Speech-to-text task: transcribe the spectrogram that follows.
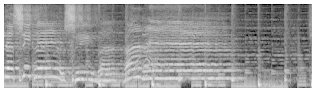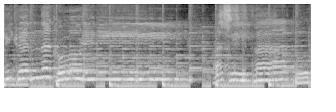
出してしまったね。険な恋に走ったとで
